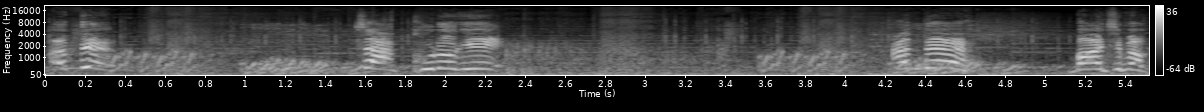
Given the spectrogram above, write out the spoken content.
안돼 자 구르기. 안 돼! 마지막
